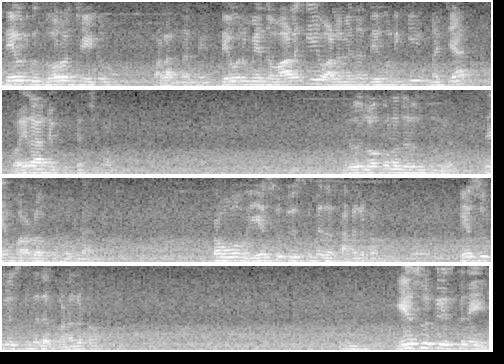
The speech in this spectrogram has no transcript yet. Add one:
దేవునికి దూరం చేయటం వాళ్ళందరినీ. దేవుని మీద వాళ్ళకి వాళ్ళ మీద దేవునికి మధ్య వైరాన్ని పుట్టించడం ఈరోజు లోకంలో జరుగుతుంది కదా. సేమ్ పరలోకంలో కూడా ప్రభు యేసుక్రీస్తు మీద సనగటం యేసుక్రీస్తు మీద గొనగటం యేసుక్రీస్తుని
